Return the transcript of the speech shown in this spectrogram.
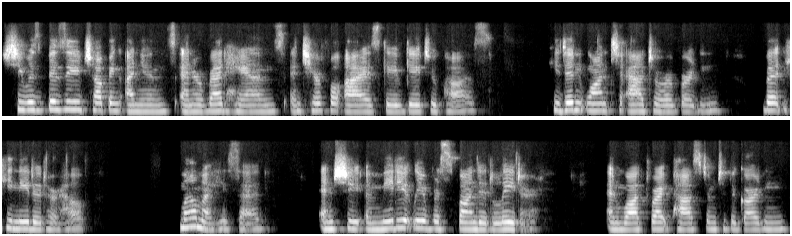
She was busy chopping onions and her red hands and tearful eyes gave Getu pause. He didn't want to add to her burden, but he needed her help. Mama, he said, and she immediately responded later and walked right past him to the garden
